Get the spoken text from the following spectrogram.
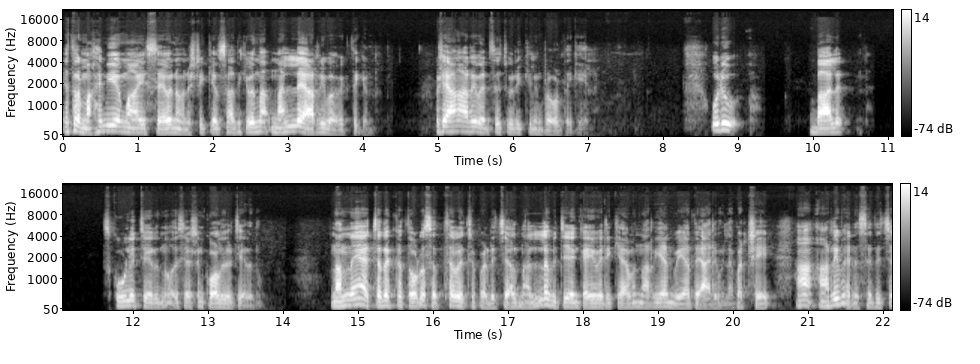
എത്ര മഹനീയമായി സേവനം അനുഷ്ഠിക്കാൻ സാധിക്കുമെന്ന നല്ല അറിവ് ആ വ്യക്തിക്കുണ്ട്. പക്ഷേ ആ അറിവനുസരിച്ച് ഒരിക്കലും പ്രവർത്തിക്കുകയില്ല. ഒരു ബാലൻ സ്കൂളിൽ ചേരുന്നു അതിനുശേഷം കോളേജിൽ ചേരുന്നു. നന്നേ അച്ചടക്കത്തോട് ശ്രദ്ധ വെച്ച് പഠിച്ചാൽ നല്ല വിജയം കൈവരിക്കാമെന്ന് അറിയാൻ വയ്യാത്ത ആരുമില്ല. പക്ഷേ ആ അറിവനുസരിച്ച്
